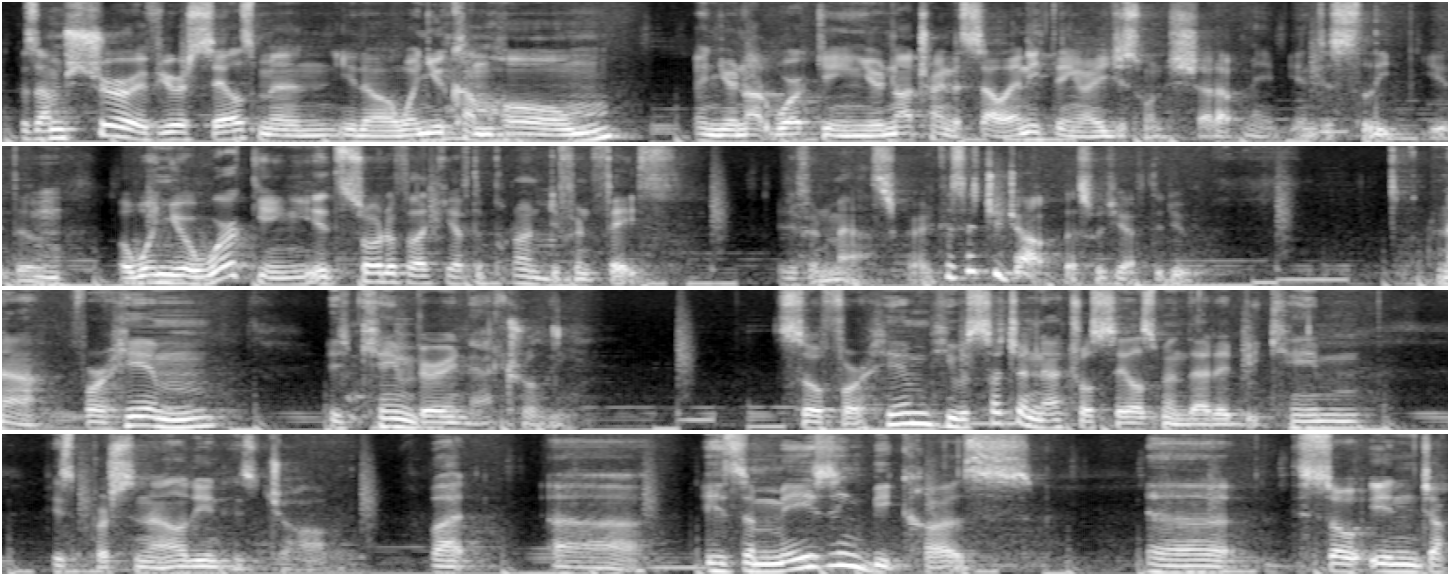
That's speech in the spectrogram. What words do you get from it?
Because I'm sure if you're a salesman, you know, when you come home and you're not working, you're not trying to sell anything, or you just want to shut up maybe and just sleep. Gitu. Hmm. But when you're working, it's sort of like you have to put on a different face, a different mask, right? Because that's your job. That's what you have to do. Now, for him, it came very naturally. So for him, he was such a natural salesman that it became his personality and his job. But uh, it's amazing because uh, so in ja-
